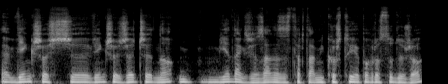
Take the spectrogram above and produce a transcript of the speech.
E, Większość, e, większość rzeczy, no jednak związane ze startami kosztuje po prostu dużo,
